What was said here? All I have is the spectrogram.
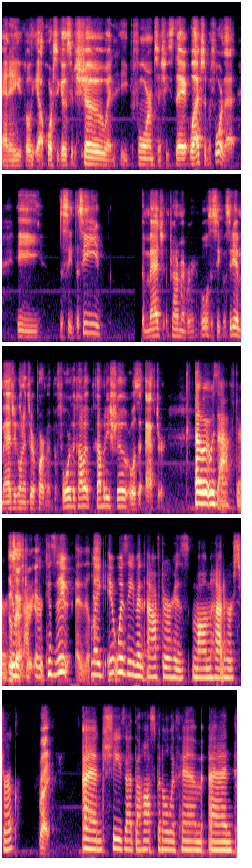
and he goes, yeah, of course he goes to the show and he performs and she's there. Well, actually before that, he let's see, does he imagine? I'm trying to remember what was the sequence. Did he imagine going into her apartment before the com- comedy show or was it after? Oh, it was after. It was, it was after because they like it was even after his mom had her stroke. Right and she's at the hospital with him and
